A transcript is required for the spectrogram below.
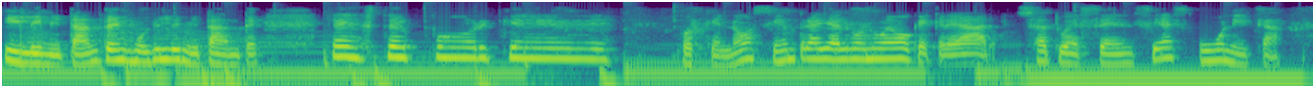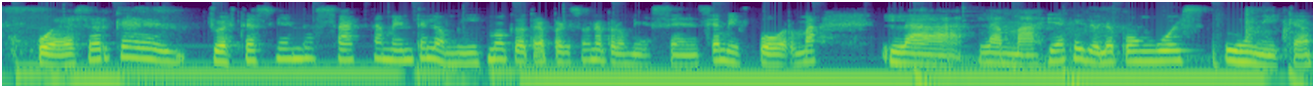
ilimitante y muy ilimitante. Este, porque porque no, siempre hay algo nuevo que crear. O sea, tu esencia es única. Puede ser que yo esté haciendo exactamente lo mismo que otra persona, pero mi esencia, mi forma, la, magia que yo le pongo es única.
